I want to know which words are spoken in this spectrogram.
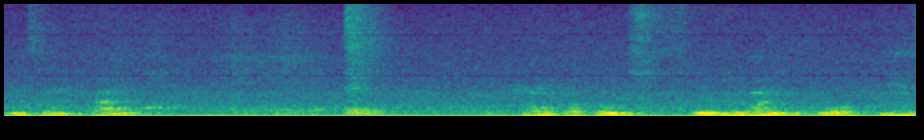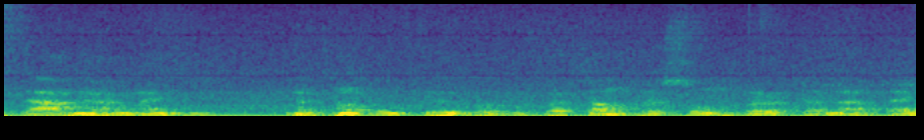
ที่สำคัญเราก็ต้องซื้อมันพวกที่สามอย่างไรมันต้องต้องซื้อพระพุทธธรรมพระสงฆ์พระรัตนตรัย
